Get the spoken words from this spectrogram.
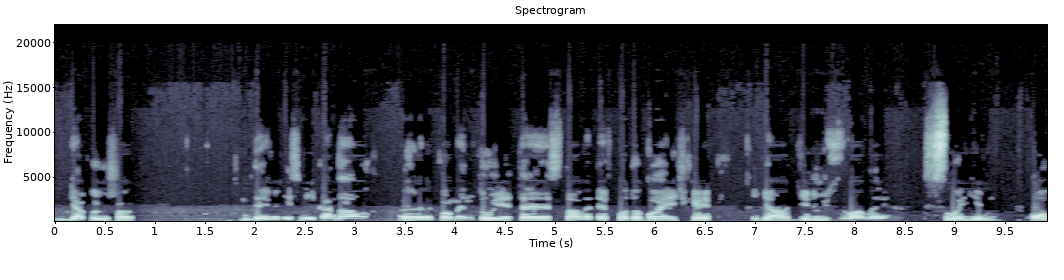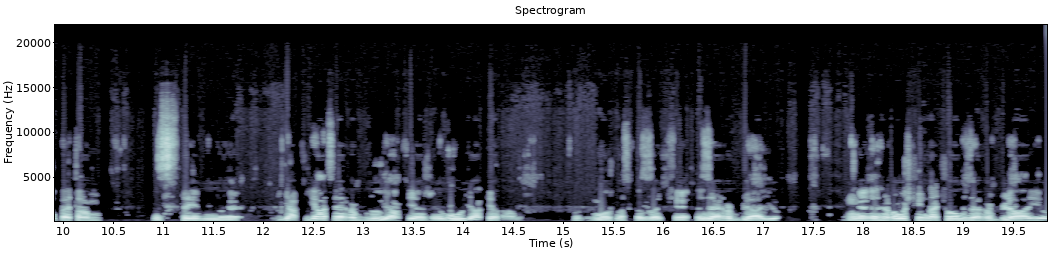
Дякую, що дивитесь мій канал, е, коментуєте, ставите вподобаєчки. Я ділюсь з вами своїм опитом, з тим, як я це роблю, як я живу, як я там, можна сказати, заробляю е, гроші, на чому заробляю,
